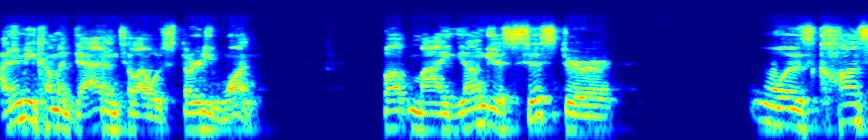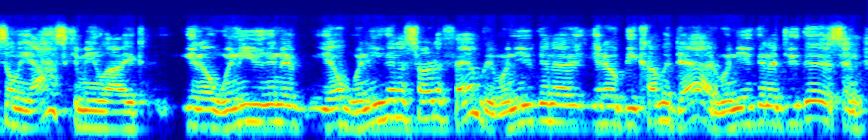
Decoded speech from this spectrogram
I didn't become a dad until I was 31, but my youngest sister was constantly asking me like, you know, when are you gonna, you know, when are you gonna start a family? When are you gonna, you know, become a dad? When are you gonna do this? And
